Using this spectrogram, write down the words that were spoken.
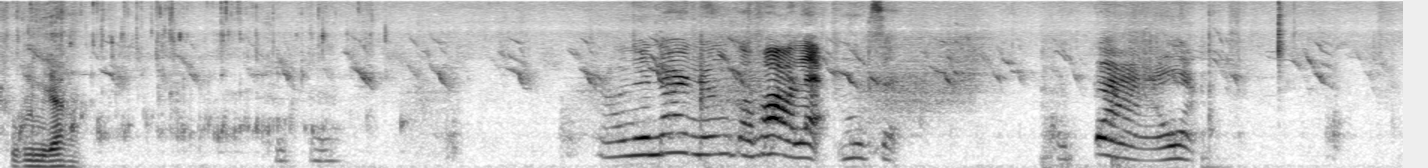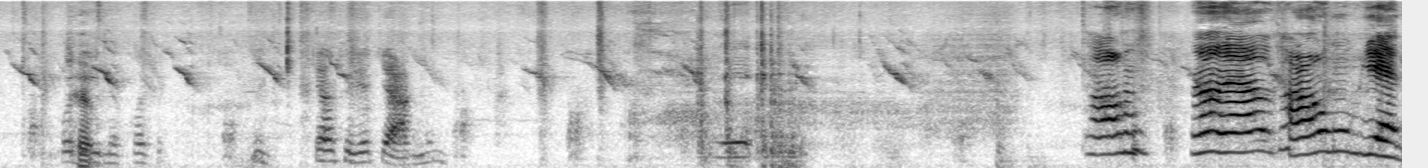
ทุกคนมีได้หรอเอาเล่นน้อยนึงก็พอแหละมุกเสร็จตายอะก็ดีแล้วก็จะเจ้าเสียจานนี่ท้องแล้วท้องเย็น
